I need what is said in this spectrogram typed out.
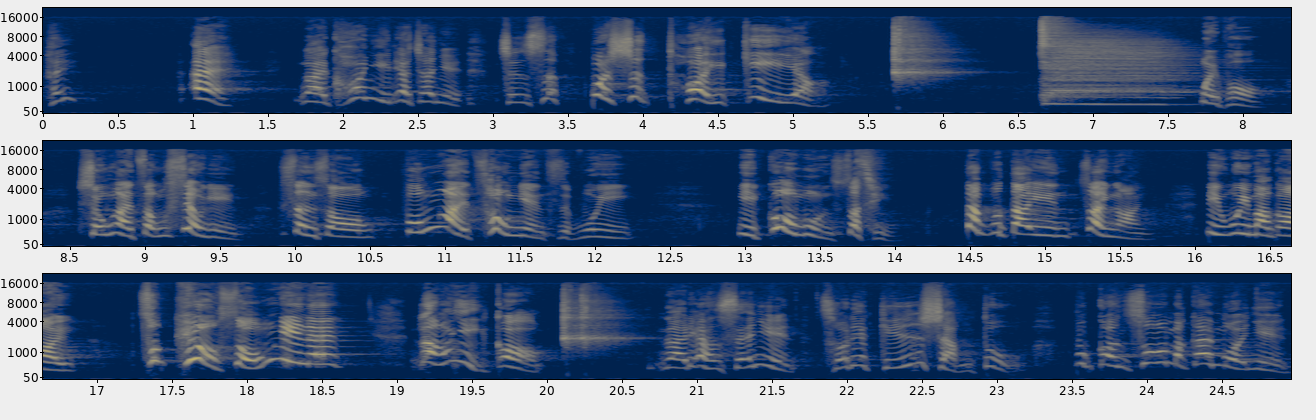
嘿，哎。我看你这家人真是不识抬举呀！媒婆，相爱中小人，身上封爱청年之威，你过门说情，答不答应再爱？你为嘛该出口送人呢？老二讲，我俩生人除了经商赌，不管做么个媒人，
